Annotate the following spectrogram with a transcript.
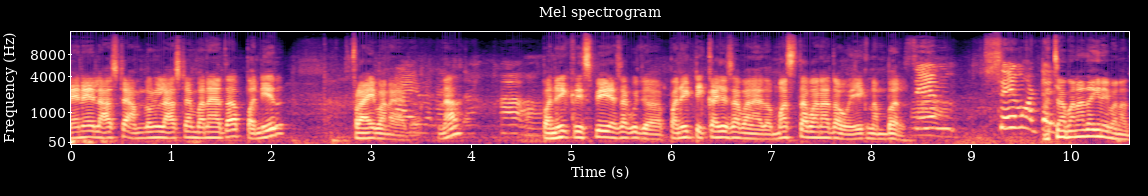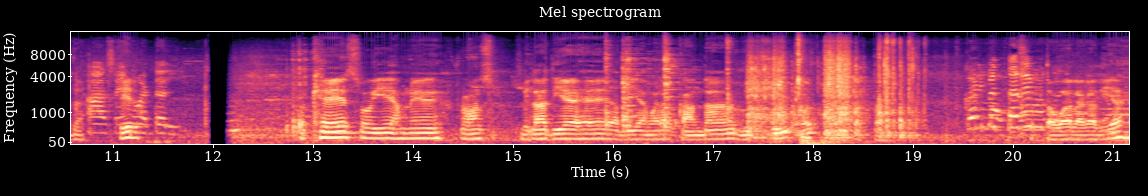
मैंने लास्ट टाइम हम लोग ने लास्ट टाइम बनाया था पनीर फ्राई बनाया था ना? हाँ। पनीर क्रिस्पी ऐसा कुछ पनीर टिक्का जैसा बनाया था मस्त बना था वो एक नंबर सेम सेम होटल अच्छा बना था कि नहीं बना था? हाँ सेम फिर? होटल ओके सो ये हमने प्रॉन्स मिला दिया है अभी हमारा कांदा मिर्ची और करी पत्ता। कड़ी पत्ता तवा लगा दिया।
